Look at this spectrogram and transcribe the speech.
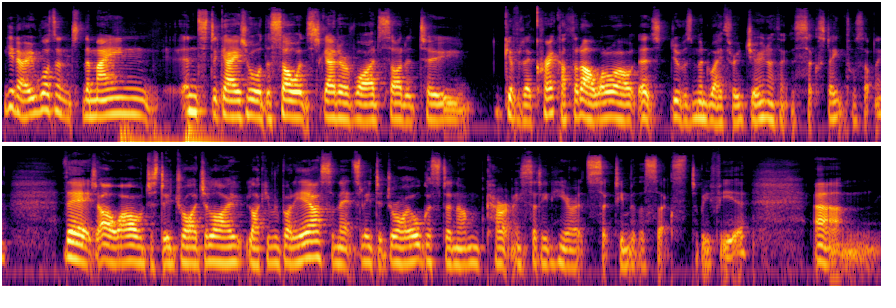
you know, wasn't the main instigator or the sole instigator of why I decided to give it a crack. I thought, oh, well, it was midway through June, I think the 16th or something, that, oh, I'll just do dry July like everybody else, and that's led to dry August, and I'm currently sitting here at September the 6th, to be fair. Um,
